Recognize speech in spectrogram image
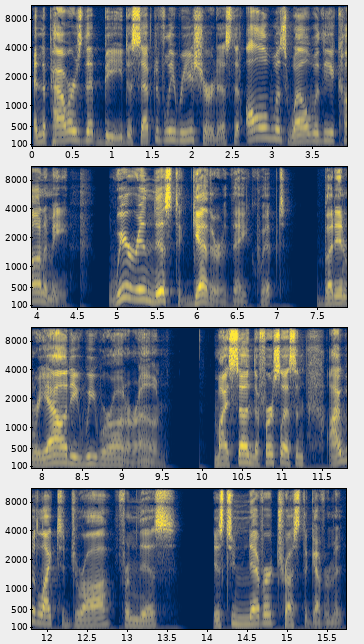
and the powers that be deceptively reassured us that all was well with the economy. We're in this together, they quipped. But in reality, we were on our own. My son, the first lesson I would like to draw from this is to never trust the government,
